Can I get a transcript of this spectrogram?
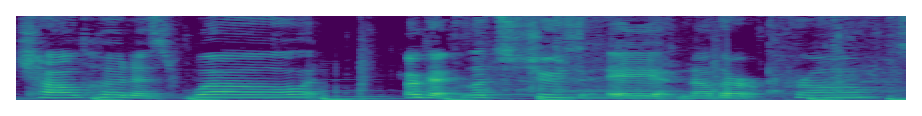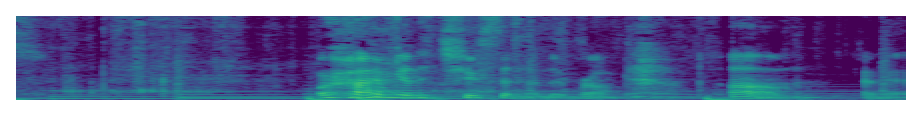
childhood as well. Okay, let's choose a, another prompt. Or I'm gonna choose another prompt. Um, okay.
